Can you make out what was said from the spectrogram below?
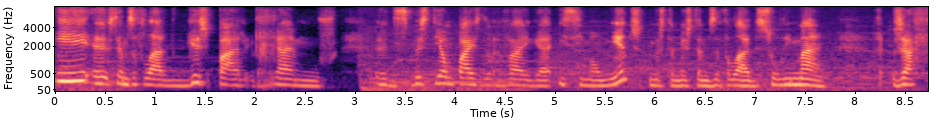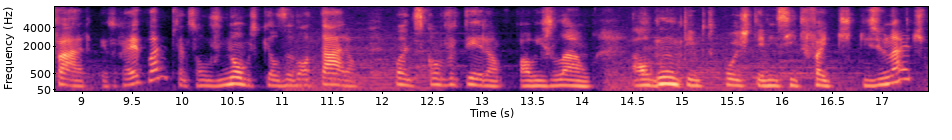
E estamos a falar de Gaspar Ramos eh, de Sebastião Pais da Veiga e Simão Mendes, mas também estamos a falar de Solimã Jafar e Redwan, portanto são os nomes que eles adotaram quando se converteram ao Islão, algum tempo depois de terem sido feitos prisioneiros,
